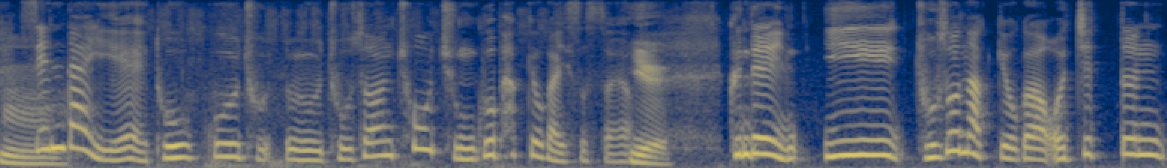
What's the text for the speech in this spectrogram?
음. 센다이에 도호쿠 조, 어, 조선 초중급 학교가 있었어요. 예. 근데 이 조선학교가 어쨌든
